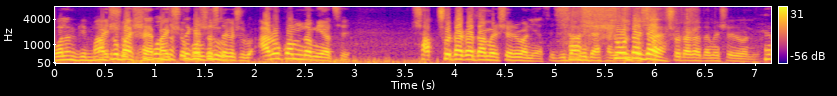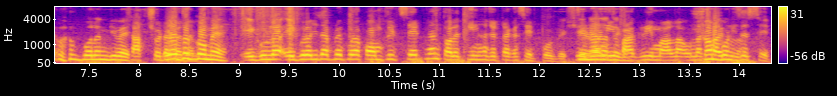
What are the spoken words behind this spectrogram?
বলেন কি মাত্র 2200 হ্যাঁ, 2250 টাকা থেকে শুরু। আরও কম দামি আছে। সাতশো টাকা দামের শেরওয়ানি আছে যদি আমি দেখাই। 700 টাকা? দামের শেরওয়ানি। বলেন কি ভাই? 700 এ টাকা তো কমে? এগুলো এগুলো যদি আপনি পুরো কমপ্লিট সেট নেন তাহলে তিন হাজার টাকা সেট পড়বে। 3000 শেরওয়ানি পাগড়ি মালা ছয় সম্পূর্ণ। পিসের সেট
